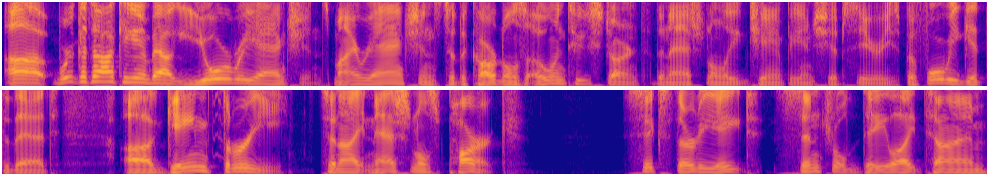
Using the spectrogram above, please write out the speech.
Uh, we're talking about your reactions, my reactions to the Cardinals' 0 2 start to the National League Championship Series. Before we get to that, uh, Game 3 tonight, Nationals Park, 638 Central Daylight Time.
